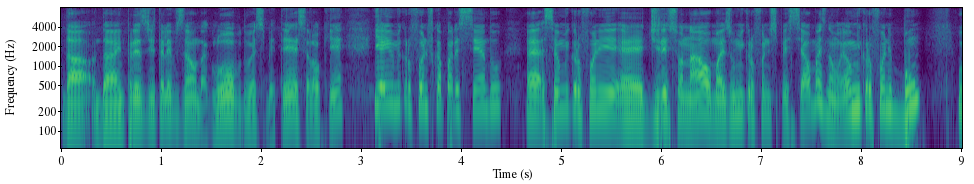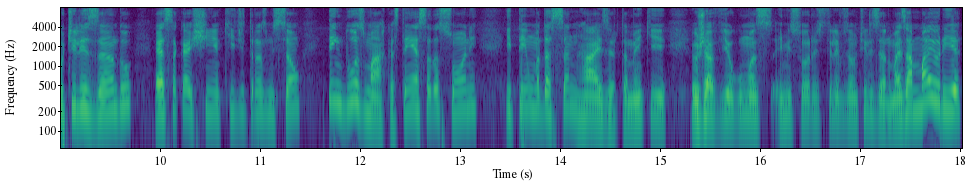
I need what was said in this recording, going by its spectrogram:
da, da empresa de televisão, da Globo, do SBT, sei lá o quê. E aí o microfone fica parecendo é, ser um microfone é, direcional, mas um microfone especial, mas não, é um microfone boom utilizando essa caixinha aqui de transmissão. Tem duas marcas, tem essa da Sony e tem uma da Sennheiser também que eu já vi algumas emissoras emissoras de televisão utilizando, mas a maioria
